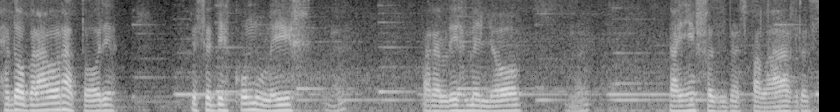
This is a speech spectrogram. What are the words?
redobrar a oratória, perceber como ler, para ler melhor, né? dar ênfase nas palavras,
